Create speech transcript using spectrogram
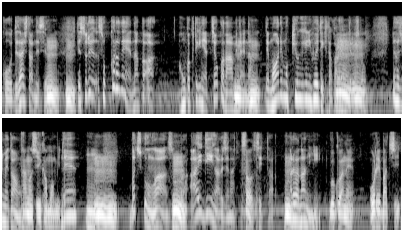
こう出だしたんですよ、うんうん。でそれそこからねなんかあ本格的にやっちゃおうかなみたいな、うんうん。で周りも急激に増えてきたからやってる人、うんうん。で始めたの。楽しいかもみたいな、ね。うん。うんうんバチ君はその、うん。ほら ID があるじゃない？そうそう。ツイッター、うん。あれは何？僕はね俺バチ。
